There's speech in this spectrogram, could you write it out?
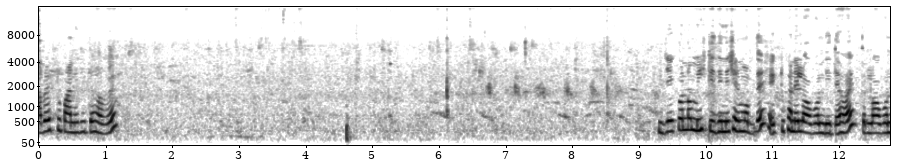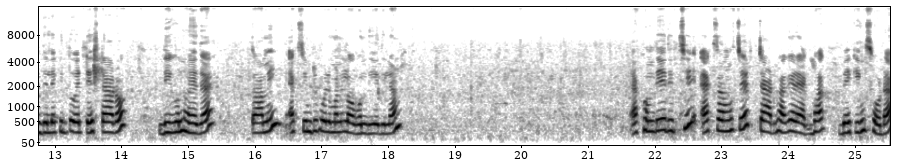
আরও একটু পানি দিতে হবে। যে কোনো মিষ্টি জিনিসের মধ্যে একটুখানি লবণ দিতে হয়। তো লবণ দিলে কিন্তু এর টেস্টটা আরও দ্বিগুণ হয়ে যায়। তো আমি এক চিমটি পরিমাণে লবণ দিয়ে দিলাম। এখন দিয়ে দিচ্ছি এক চামচের চার ভাগের এক ভাগ বেকিং সোডা।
